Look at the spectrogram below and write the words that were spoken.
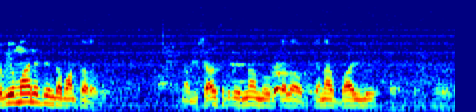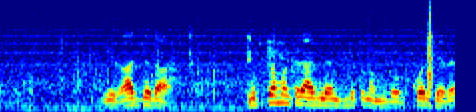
ಅಭಿಮಾನದಿಂದ ಮಾಡ್ತಾ ಇರೋದು. ನಮ್ಮ ಶಾಸಕರು ಇನ್ನೂ ನೋಡ್ಕಲ್ಲ ಕಾಲ ಅವ್ರು ಚೆನ್ನಾಗಿ ಬಾಳಲಿ. ಈ ರಾಜ್ಯದ ಮುಖ್ಯಮಂತ್ರಿ ಆಗಲಿ ಅಂದ್ಬಿಟ್ಟು ನಮ್ಮದು ಒಂದು ಕೋರಿಕೆ ಇದೆ.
